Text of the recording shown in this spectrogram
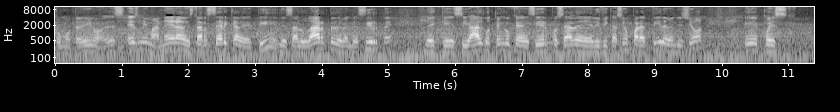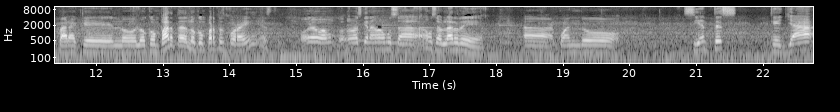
como, te digo, es, es mi manera de estar cerca de ti, de saludarte, de bendecirte de que si algo tengo que decir, pues sea de edificación para ti, de bendición, pues para que lo, compartas, lo compartas por ahí. Ahora, vamos, más que nada, vamos a, vamos a hablar de ah, cuando sientes que ya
